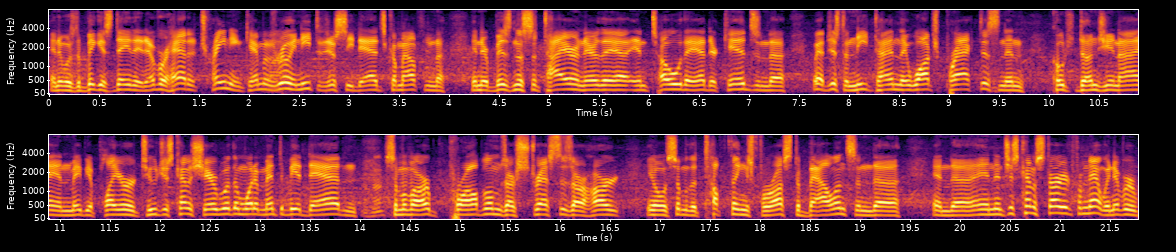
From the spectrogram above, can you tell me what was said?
and it was the biggest day they'd ever had at training camp. It was really neat to just see dads come out from the in their business attire, and there they are in tow they had their kids, and uh, we had just a neat time. They watched practice, and then Coach Dungy and I, and maybe a player or two, just kind of shared with them what it meant to be a dad, and some of our problems, our stresses, our hard, you know, some of the tough things for us to balance, and uh, and uh, and it just kind of started from that. We never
